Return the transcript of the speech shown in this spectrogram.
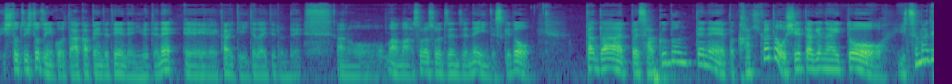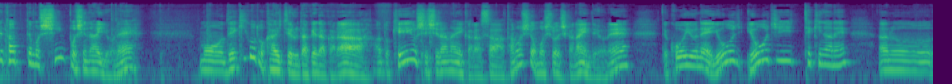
一つ一つにこうやって赤ペンで丁寧に入れてね、えー、書いていただいてるんであのまあまあそれはそれ全然ねいいんですけどただやっぱり作文ってねやっぱ書き方を教えてあげないといつまでたっても進歩しないよね。もう出来事書いてるだけだからあと形容詞知らないからさ楽しい面白いしかないんだよね。でこういうね幼児的なねあの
